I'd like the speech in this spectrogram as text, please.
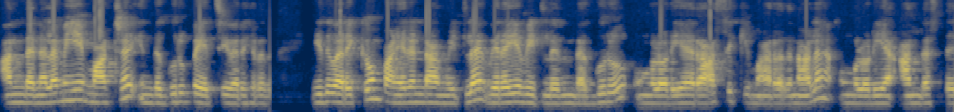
அந்த நிலைமையை மாற்ற இந்த குரு பயிற்சி வருகிறது. இது வரைக்கும் பன்னிரெண்டாம் வீட்டில் விரைய வீட்டில் இருந்த குரு உங்களுடைய ராசிக்கு மாறுறதுனால உங்களுடைய அந்தஸ்து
